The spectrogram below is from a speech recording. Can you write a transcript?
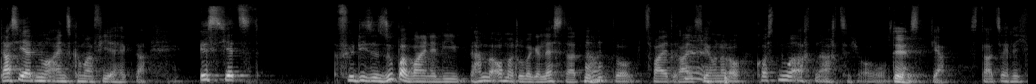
Das hier hat nur 1,4 Hektar. Ist jetzt für diese Superweine, die haben wir auch mal drüber gelästert, ne? so 2, 3, 400 Euro, kostet nur 88 Euro. Der. Ist, ja, ist tatsächlich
